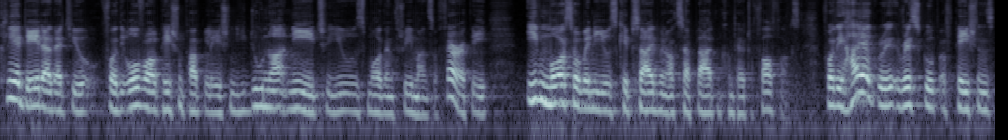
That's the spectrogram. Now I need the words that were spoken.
clear data that you, for the overall patient population, you do not need to use more than three months of therapy even more so when you use capecitabine oxaliplatin compared to FOLFOX. For the higher risk group of patients,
